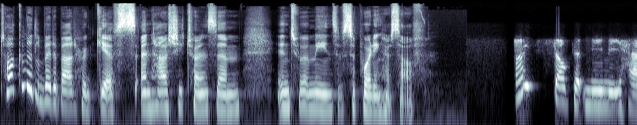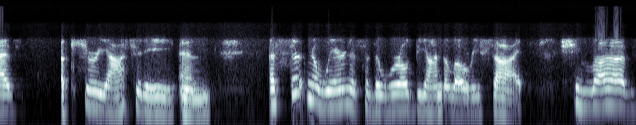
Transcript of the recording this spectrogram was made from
talk a little bit about her gifts and how she turns them into a means of supporting herself. I felt that Mimi has a curiosity and a certain awareness of the world beyond the Lower East Side. She loves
